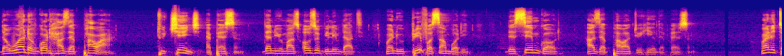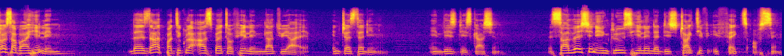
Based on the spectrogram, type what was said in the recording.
the word of God has the power to change a person, then you must also believe that when you pray for somebody, the same God has the power to heal the person. When it talks about healing, there's that particular aspect of healing that we are interested in in this discussion. Salvation includes healing the destructive effects of sin.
